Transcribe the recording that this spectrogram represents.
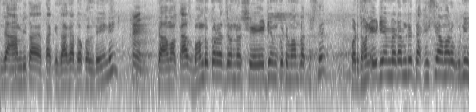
যে আমি তা- তাকে জায়গা দখল দেইনি। হ্যাঁ। তা আমার কাজ বন্ধ করার জন্য সে এডিএম কোর্টে মামলা করছে। পরে যখন এডিএম ম্যাডামকে দেখাইছে আমার উনি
